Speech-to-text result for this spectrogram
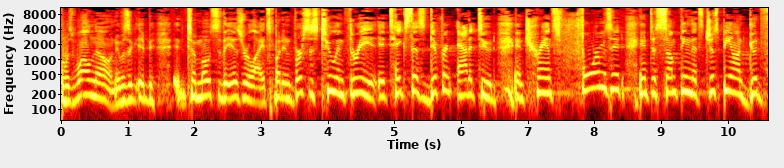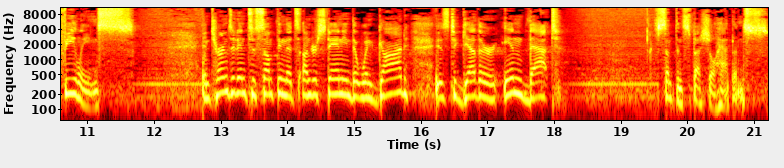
it was well known. It was it, to most of the Israelites. But in verses 2 and 3, it takes this different attitude and transforms it into something that's just beyond good feelings and turns it into something that's understanding that when God is together in that, something special happens.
